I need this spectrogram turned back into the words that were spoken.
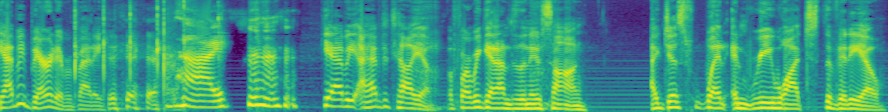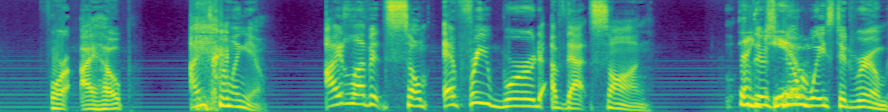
Gabby Barrett, everybody. Hi. Gabby, I have to tell you, before we get on to the new song, I just went and rewatched the video for I Hope. I'm telling you, I love it so every word of that song. Thank There's you. no wasted room.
